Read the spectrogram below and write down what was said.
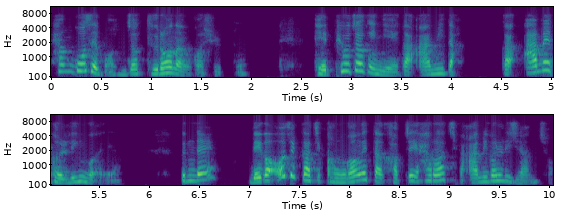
한 곳에 먼저 드러난 것일 뿐. 대표적인 예가 암이다. 그러니까 암에 걸린 거예요. 근데 내가 어제까지 건강했다가 갑자기 하루아침에 암이 걸리진 않죠.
